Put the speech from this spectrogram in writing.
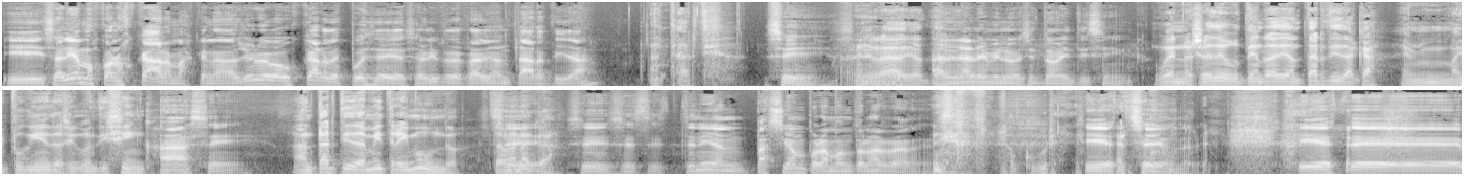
Y salíamos con Oscar más que nada. Yo lo iba a buscar después de salir de Radio Antártida. Antártida. Sí, en Radio Antártida. en el 1925. Bueno, yo debuté en Radio Antártida acá, en Maipú 555. Ah, sí. Antártida, Mitra y Mundo estaban sí, acá. Sí, sí, sí. Tenían pasión por amontonar radio. Locura. Y este, sí. Y este.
